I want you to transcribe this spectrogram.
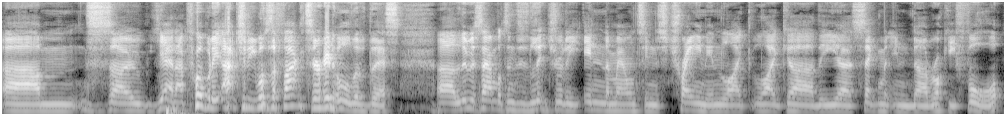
Um, so yeah, that probably actually was a factor in all of this. Uh, Lewis Hamilton is literally in the mountains training, like like uh, the uh, segment in uh, Rocky Four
